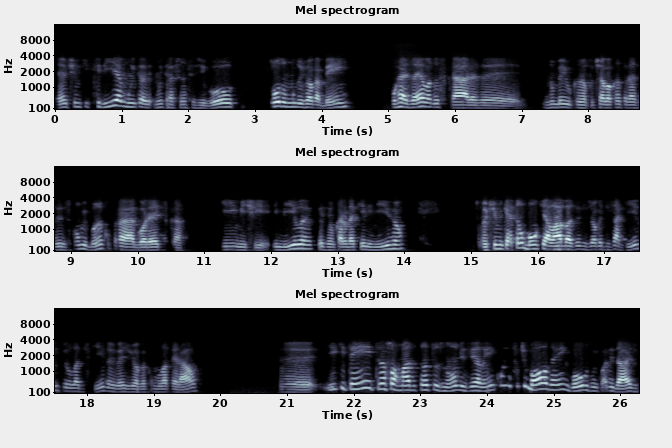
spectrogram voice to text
É um time que cria muita, muitas chances de gol, todo mundo joga bem. O reserva dos caras é no meio-campo, o Thiago Alcântara às vezes come banco para Goretzka, Kimmich e Mila, quer dizer, um cara daquele nível. É um time que é tão bom que a Laba às vezes joga de zagueiro pelo lado esquerdo, ao invés de jogar como lateral. É, e que tem transformado tantos nomes e elenco em futebol, né, em gols, em qualidade.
